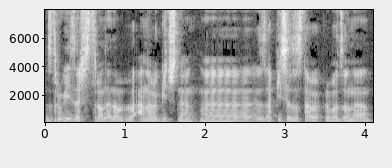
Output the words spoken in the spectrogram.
Z drugiej zaś strony no, analogiczne zapisy zostały wprowadzone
